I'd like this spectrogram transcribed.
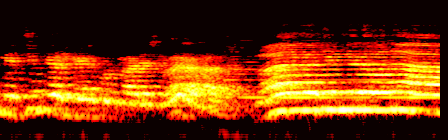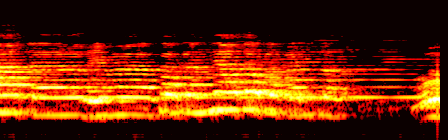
निश्चित या ठिकाणी राहणार कन्यात ओ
